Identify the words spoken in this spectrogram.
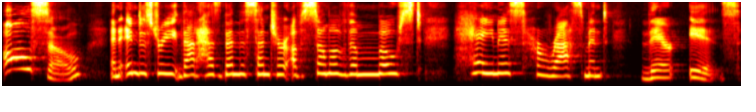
also an industry that has been the center of some of the most heinous harassment there is.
